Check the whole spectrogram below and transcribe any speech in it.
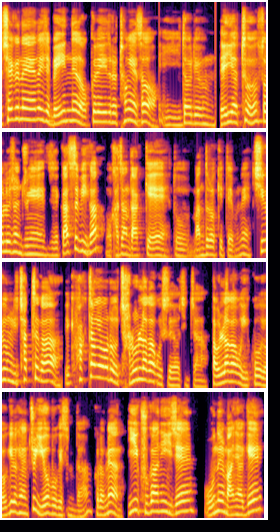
최근에는 이제 메인넷 업그레이드를 통해서 이 이더리움 레이어 2 솔루션 중에 이제 가스비가 뭐 가장 낮게 또 만들었기 때문에 지금 이 차트가 이렇게 확장형으로 잘 올라가고 있어요, 진짜. 잘 올라가고 있고 여기를 그냥 쭉 이어보겠습니다. 그러면 이 구간이 이제 오늘 만약에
